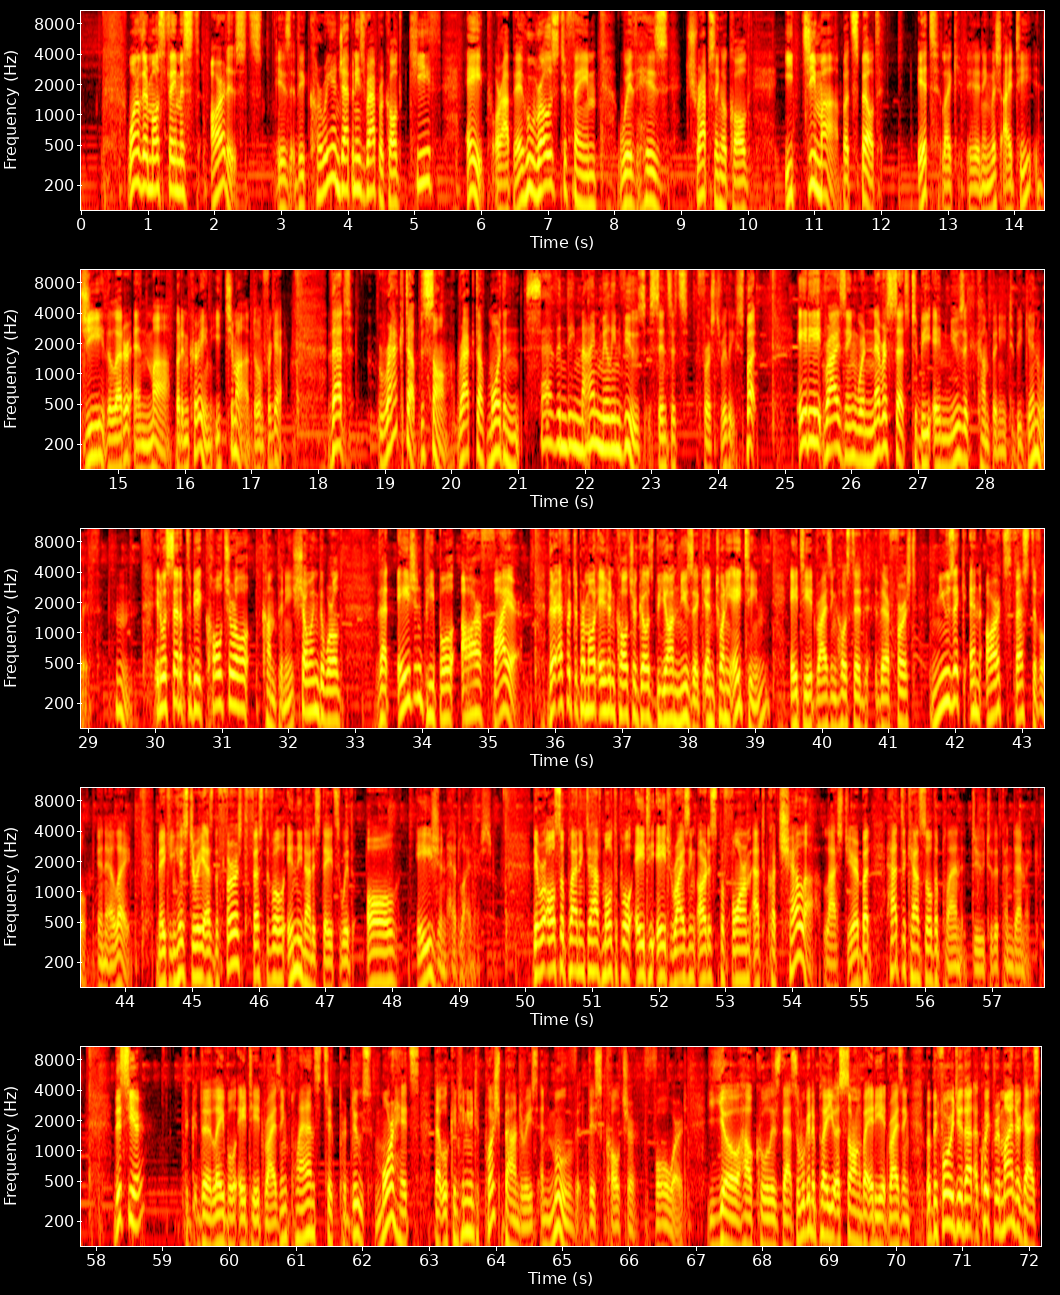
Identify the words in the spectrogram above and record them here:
One of their most famous artists is the Korean Japanese rapper called Keith Ape or Ape, who rose to fame with his trap single called Ichima, but spelled it, like in English, IT, G, the letter, and Ma, but in Korean, Ichima, don't forget. That racked up, this song racked up more than 79 million views since its first release. But 88 Rising were never set to be a music company to begin with. Hmm. It was set up to be a cultural company showing the world that Asian people are fire. Their effort to promote Asian culture goes beyond music. In 2018, 88 Rising hosted their first Music and Arts Festival in LA, making history as the first festival in the United States with all Asian headliners. They were also planning to have multiple 88 Rising artists perform at Coachella last year, but had to cancel the plan due to the pandemic. This year, the, the, label 88 Rising plans to produce more hits that will continue to push boundaries and move this culture forward. Yo, how cool is that? So we're going to play you a song by 88 Rising. But before we do that, a quick reminder, guys.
